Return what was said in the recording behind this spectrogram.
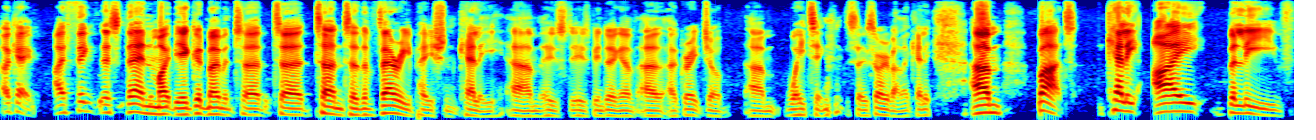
Okay, I think this then might be a good moment to to turn to the very patient Kelly, um, who's who's been doing a, a, a great job um, waiting. So sorry about that, Kelly. Um, but Kelly, I believe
